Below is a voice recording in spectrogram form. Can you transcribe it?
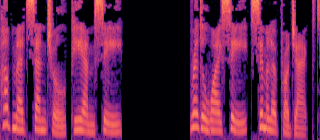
PubMed Central PMC Redalyc similar project.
